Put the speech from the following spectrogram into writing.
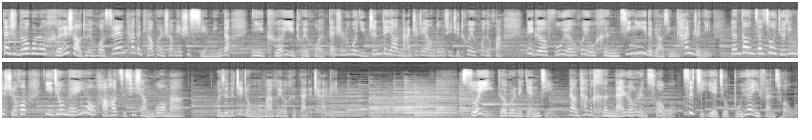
但是德国人很少退货，虽然他的条款上面是写明的你可以退货，但是如果你真的要拿着这样东西去退货的话，那个服务员会用很惊异的表情看着你。难道你在做决定的时候你就没有好好仔细想过吗？我觉得这种文化会有很大的差别。所以德国人的严谨让他们很难容忍错误，自己也就不愿意犯错误。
